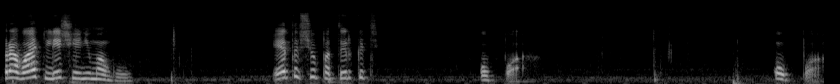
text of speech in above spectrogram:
В кровать лечь я не могу. Это все потыркать. Опа. Опа.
